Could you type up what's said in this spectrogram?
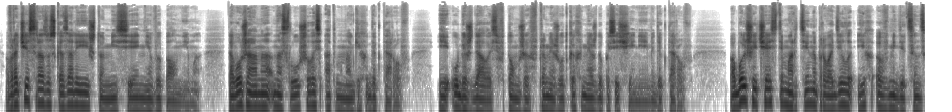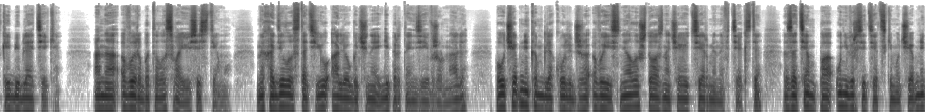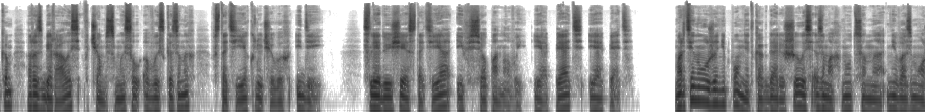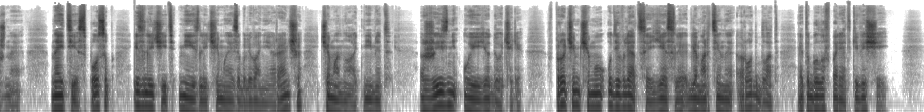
Врачи сразу сказали ей, что миссия невыполнима — того же она наслушалась от многих докторов и убеждалась в том же в промежутках между посещениями докторов. По большей части Мартина проводила их в медицинской библиотеке. Она выработала свою систему, находила статью о легочной гипертензии в журнале, по учебникам для колледжа выясняла, что означают термины в тексте, затем по университетским учебникам разбиралась, в чем смысл высказанных в статье ключевых идей. Следующая статья, и все по новой. И опять, и опять. Мартина уже не помнит, когда решилась замахнуться на невозможное — найти способ излечить неизлечимое заболевание раньше, чем оно отнимет жизнь у ее дочери. Впрочем, чему удивляться, если для Мартины Ротблат это было в порядке вещей.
